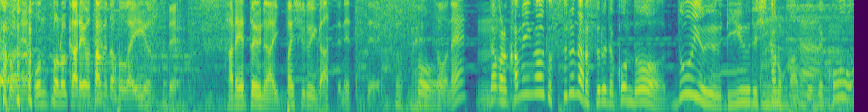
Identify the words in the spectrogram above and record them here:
そうね、本当のカレーを食べた方がいいよっつって。カレーというのはいっぱい種類があってねっつって。そうそうね。うん。だからカミングアウトするならするで今度どういう理由でしたのかって、でこ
